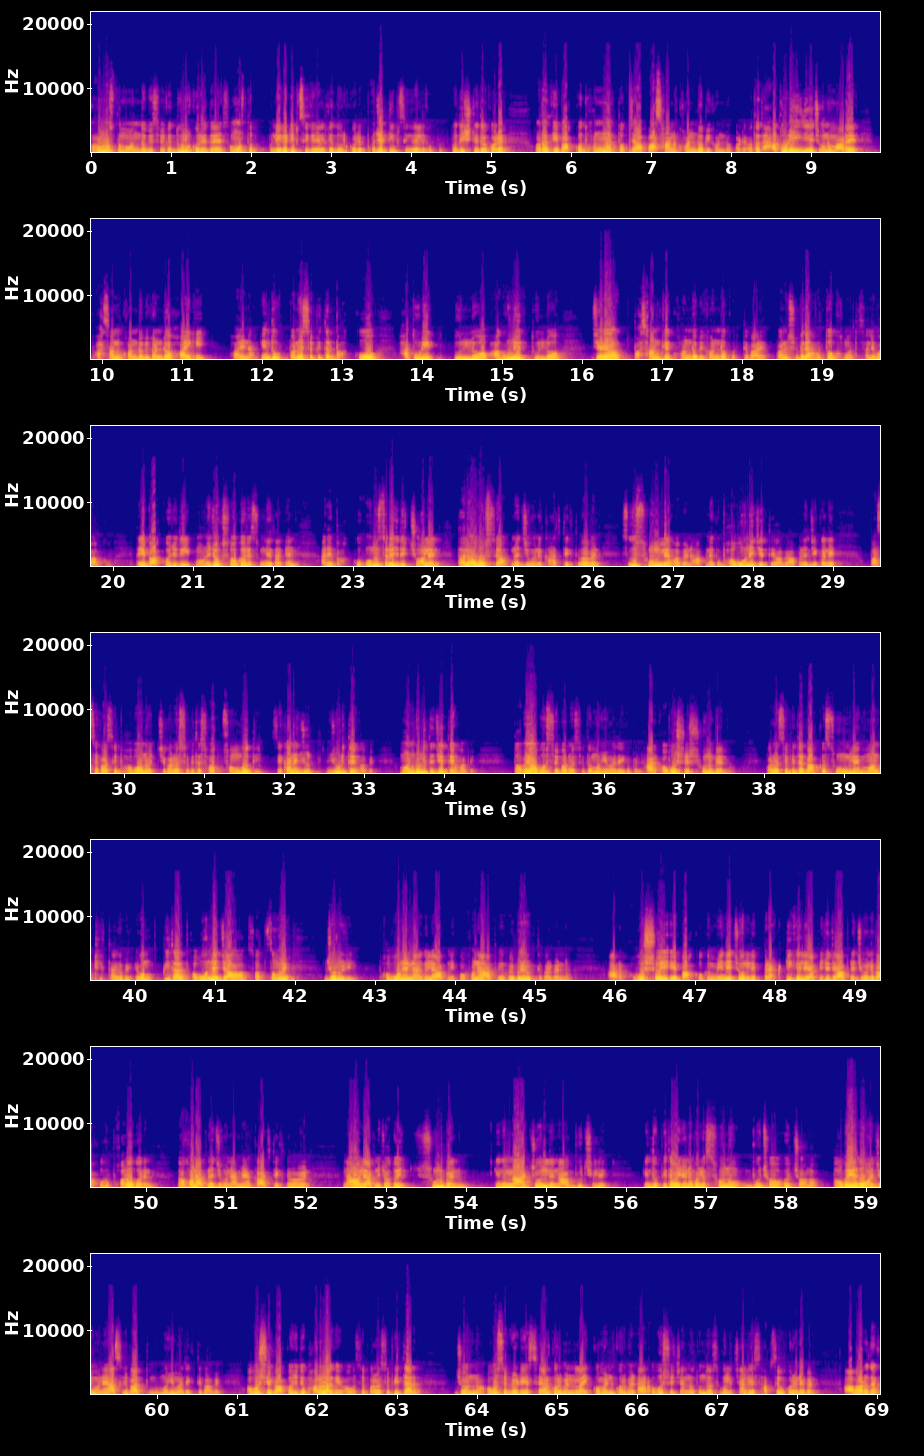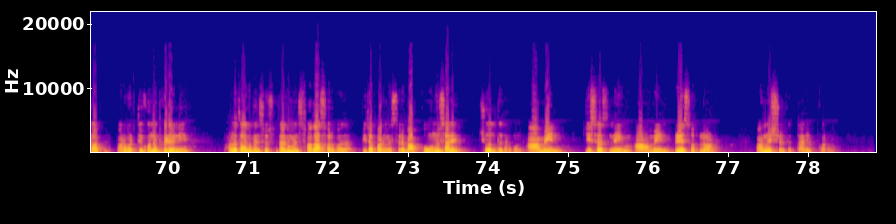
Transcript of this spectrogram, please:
সমস্ত মন্দ বিষয়কে দূর করে দেয়, সমস্ত নেগেটিভ সিগন্যালকে দূর করে পজিটিভ সিগন্যালকে প্রতিষ্ঠিত করে। অর্থাৎ এই বাক্য ধন্যাত্মক, যা পাষাণ খণ্ড বিখণ্ড করে। অর্থাৎ হাতুড়ি দিয়ে যখন মারে, পাষাণ খণ্ড বিখণ্ড হয় কি? হয় না। কিন্তু পরমেশ্বর পিতার বাক্য, হাতুড়ির তুল্য, আগুনের তুল্য, যেটা পাষাণকে খণ্ড বিখণ্ড করতে পারে। পরমেশ্বর পিতার এত ক্ষমতাশালী বাক্য। তাই এই বাক্য যদি মনোযোগ সহকারে শুনে থাকেন, আর এই বাক্য অনুসারে যদি চলেন, তাহলে অবশ্যই আপনার জীবনে কাজ দেখতে পাবেন। শুধু শুনলে হবে না, আপনাকে ভবনে যেতে হবে। আপনার যেখানে পাশে পাশে ভবন হচ্ছে পরমেশ্বর পিতা সৎসঙ্গতি সেখানে জুড়তে হবে, মণ্ডলীতে যেতে হবে। তবে অবশ্যই পরমেশ্বর পিতা মহিমা দেখবেন। আর অবশ্যই শুনবেন। পরমেশ্বর পিতার বাক্য শুনলে মন ঠিক থাকবে এবং পিতার ভবনে যাওয়া সবসময় জরুরি। ভবনে না গেলে আপনি কখনো আত্মিক হয়ে বেড়ে উঠতে পারবেন না। আর অবশ্যই এই বাক্যকে মেনে চললে প্র্যাকটিক্যালি আপনি যদি আপনার জীবনে বাক্যকে ফলো করেন, তখন আপনার জীবনে আপনি কাজ দেখতে পাবেন। না হলে আপনি যতই শুনবেন, কিন্তু না চললে, না বুঝলে কিন্তু পিতা ওই জন্য বলে, শোনো, বুঝো ও চলো। তবে তোমার জীবনে আশীর্বাদ, মহিমা দেখতে পাবে। অবশ্যই বাক্য যদি ভালো লাগে, অবশ্যই পরমেশ্বর পিতার জন্য অবশ্যই ভিডিওটিকে শেয়ার করবেন লাইক কমেন্ট করবেন, আর অবশ্যই চ্যানেল, নতুন দর্শক হলে চ্যানেলটিকে সাবস্ক্রাইব করে নেবেন। আবারও দেখা হবে পরবর্তী কোনো ভিডিও নিয়ে। ভালো থাকবেন, সুস্থ থাকবেন, সদা সর্বদা। পিতা পরমেশ্বরের বাক্য অনুসারে চলতে থাকুন। আ amen. Jesus name amen. Praise of Lord পরমেশ্বরকে তারিফ করো।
